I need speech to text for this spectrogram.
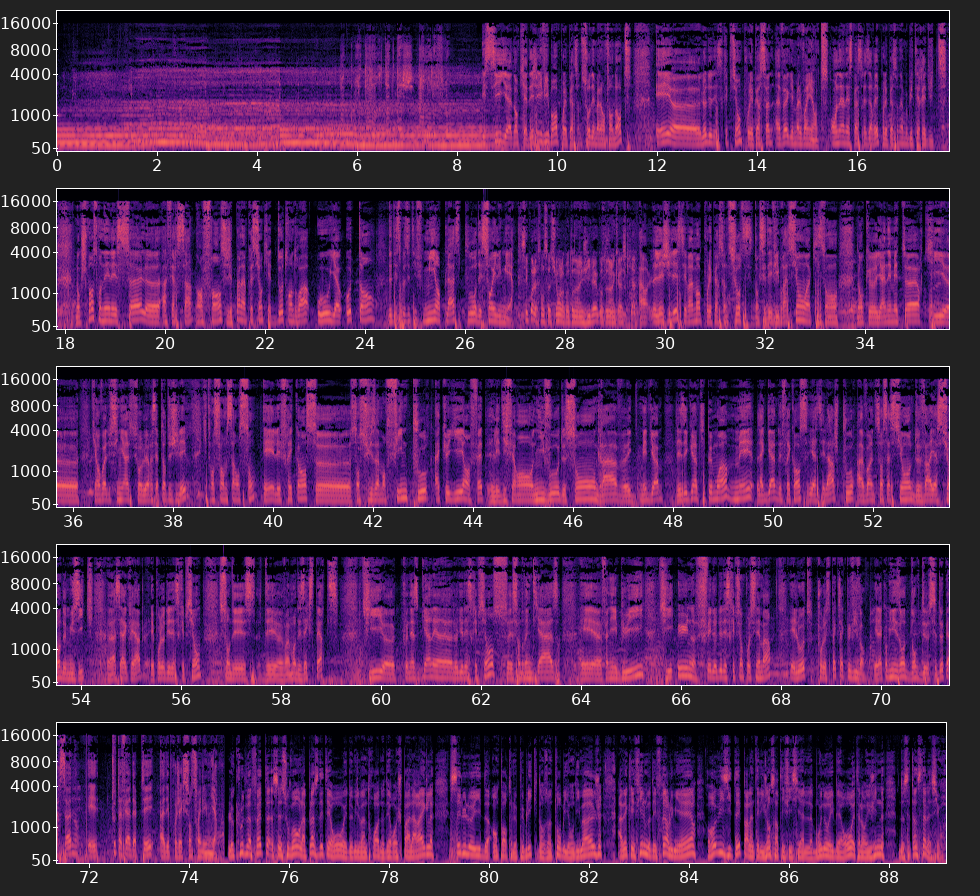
Y a donc il y a des gilets vibrants pour les personnes sourdes et malentendantes et euh, de description pour les personnes aveugles et malvoyantes. On a un espace réservé pour les personnes à mobilité réduite. Donc je pense qu'on est les seuls euh, à faire ça en France. J'ai pas l'impression qu'il y ait d'autres endroits où il y a autant de dispositifs mis en place pour des sons et lumières. C'est quoi la sensation là, quand on a un gilet ou quand on a un casque? Alors les gilets, c'est vraiment pour les personnes sourdes. Donc c'est des vibrations hein, qui sont. Donc euh, il y a un émetteur qui euh, qui envoie du signal sur le récepteur du gilet qui transforme ça en son et les fréquences euh, sont suffisamment fines pour accueillir en fait les différents niveaux de son, grave, médium, les aigus un petit peu moins, mais la gamme de fréquences est assez large pour avoir une sensation de variation de musique euh, assez agréable. Et pour l'audio-description, ce sont des, des euh, vraiment des expertes qui connaissent bien l'audio-description. C'est Sandrine Diaz et Fanny Bui qui une fait l'audio-description pour le cinéma et l'autre pour le spectacle vivant. Et la combinaison donc de ces deux personnes est tout à fait adapté à des projections de son et lumière. Le clou de la fête, c'est souvent la place des terreaux et 2023 ne déroge pas à la règle. Celluloïd emporte le public dans un tourbillon d'images avec les films des Frères Lumière revisités par l'intelligence artificielle. Bruno Ribeiro est à l'origine de cette installation.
